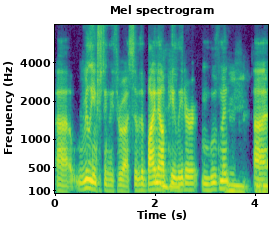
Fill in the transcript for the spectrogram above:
Uh, really interestingly through us. So the buy now, mm-hmm. pay later movement mm-hmm. uh,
